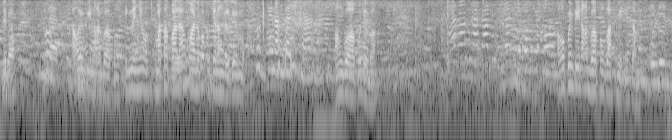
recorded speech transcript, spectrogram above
Di ba? Ako yung pinakagwa ko. Tingnan nyo, mata pa lang, paano ko pinag mo? Ang gwapo, di ba? Ako po yung pinakagwa kong classmate ko siya.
